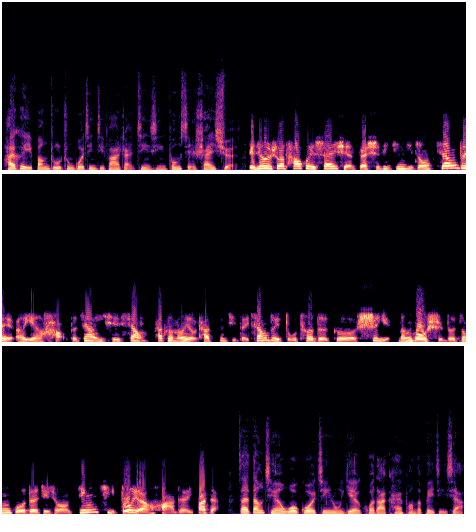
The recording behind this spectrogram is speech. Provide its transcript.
还可以帮助中国经济发展进行风险筛选。也就是说，他会筛选在实体经济中相对而言好的这样一些项目，他可能有他自己的相对独特的个视野，能够使得中国的这种经济多元化的发展。在当前我国金融业扩大开放的背景下，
